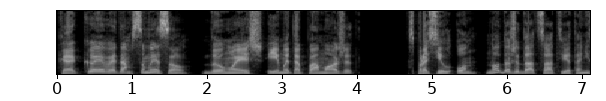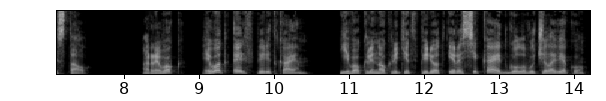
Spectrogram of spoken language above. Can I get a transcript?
«Какой в этом смысл? Думаешь, им это поможет?» Спросил он, но дожидаться ответа не стал. Рывок, и вот эльф перед Каем. Его клинок летит вперед и рассекает голову человеку.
